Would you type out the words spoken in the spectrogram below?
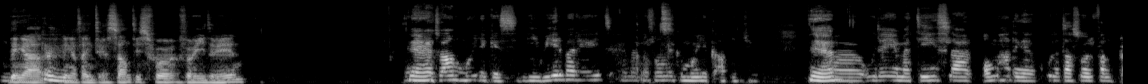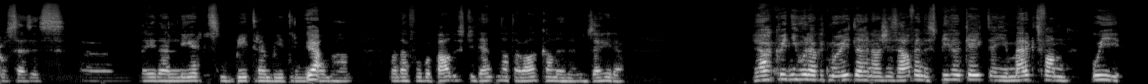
Ik, denk dat, ik denk dat dat interessant is voor, voor iedereen. Denk dat het wel moeilijk is. Die weerbaarheid en dat persoonlijk een moeilijke attitude. Ja. Uh, hoe dat je met tegenslagen omgaat, denk ik hoe dat dat soort van proces is. Uh, dat je daar leert beter en beter mee Ja. omgaan. Maar dat voor bepaalde studenten dat dat wel kan. En hoe zeg je dat? Ja, ik weet niet hoe dat ik het moet uitleggen. Als je zelf in de spiegel kijkt en je merkt van, oei,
